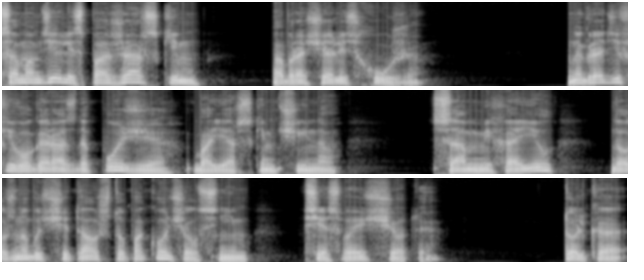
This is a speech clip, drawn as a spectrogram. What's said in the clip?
В самом деле с Пожарским обращались хуже. Наградив его гораздо позже боярским чином, сам Михаил, должно быть, считал, что покончил с ним все свои счеты. Только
